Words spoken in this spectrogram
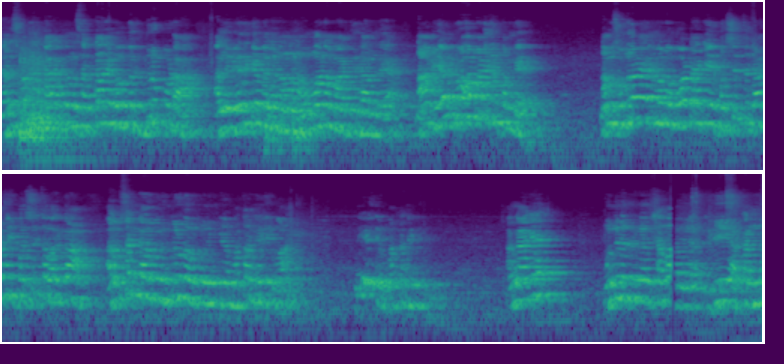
ಜನಸ್ಪಂದನ ಕಾರ್ಯಕ್ರಮ ಸರ್ಕಾರಿ ಅಲ್ಲಿ ವೇದಿಕೆ ಮೇಲೆ ನಮ್ಮನ್ನು ಅವಮಾನ ಮಾಡ್ತಿದ್ದ ಅಂದ್ರೆ ನಾವು ಏನ್ ದ್ರೋಹ ಮಾಡಿದ್ವಿ ನಮಗೆ? ನಮ್ಮ ಸಮುದಾಯ ನಿಮ್ಮನ್ನು ಓಟ್ ಹಾಕಿ ಪರಿಶಿಷ್ಟ ಜಾತಿ, ಪರಿಶಿಷ್ಟ ವರ್ಗ, ಅಲ್ಪಸಂಖ್ಯಾತರು ಹಿಂದುಳಿದವರು ನಿಮಗೆ ಮತ ನೀಡಿಲ್ವಾ? ನೀಡಿದೀವಿ, ಮತ ನೀಡಿದ್ವಿ. ಹಂಗಾಗಿ ಮುಂದಿನ ದಿನ ಕ್ಷಮ ಇಡೀ ಅಖಂಡ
